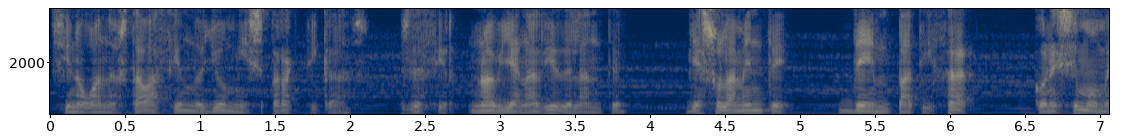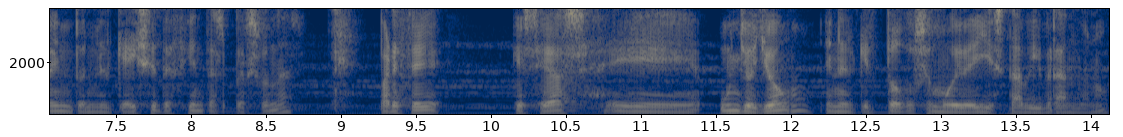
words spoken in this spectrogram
sino cuando estaba haciendo yo mis prácticas, es decir, no había nadie delante, ya solamente de empatizar con ese momento en el que hay 700 personas, parece que seas eh, un yo-yo en el que todo se mueve y está vibrando. ¿no?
